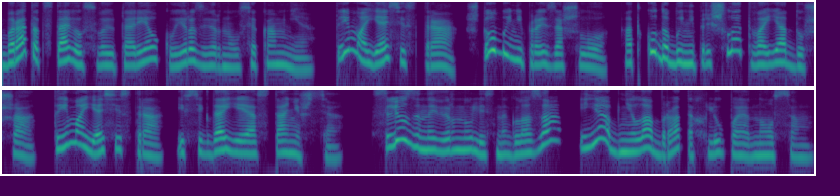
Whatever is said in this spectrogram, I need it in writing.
Брат отставил свою тарелку и развернулся ко мне. «Ты моя сестра, что бы ни произошло, откуда бы ни пришла твоя душа, ты моя сестра, и всегда ей останешься». Слезы навернулись на глаза, и я обняла брата, хлюпая носом.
